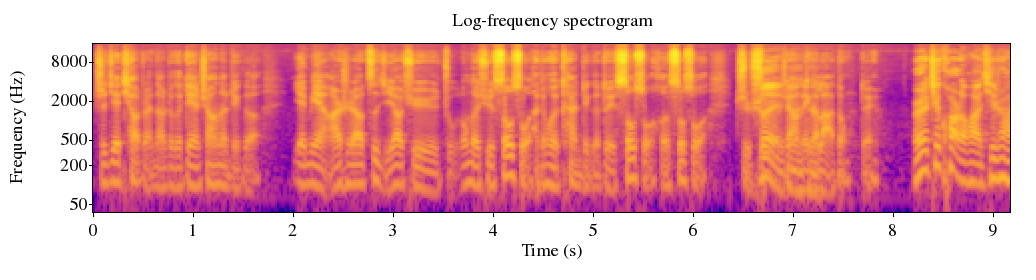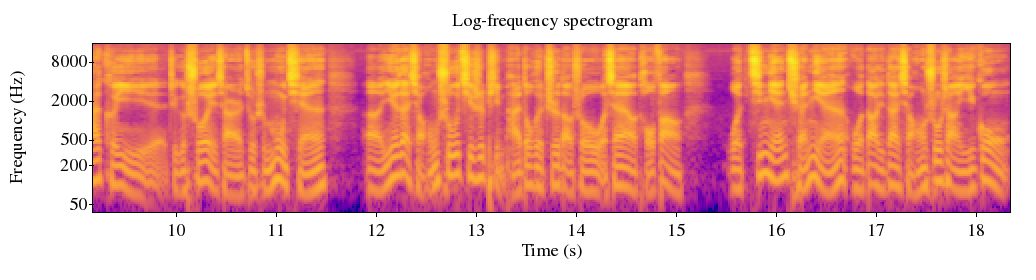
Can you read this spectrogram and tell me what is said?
直接跳转到这个电商的这个页面，而是要自己要去主动的去搜索，它就会看这个对搜索和搜索指数对这样的一个拉动。对，而且这块儿的话，其实还可以这个说一下，就是目前呃，因为在小红书，其实品牌都会知道说，我现在要投放，我今年全年我到底在小红书上一共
